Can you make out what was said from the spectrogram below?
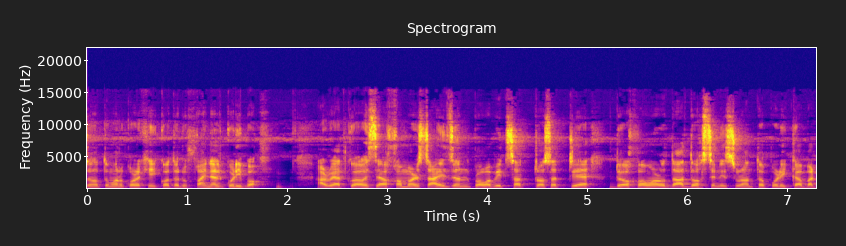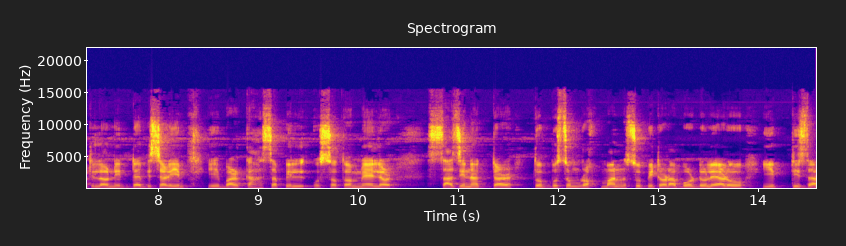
জনত তোমালোকৰ সেই কথাটো ফাইনেল কৰিব। আৰু ইয়াত কোৱা হৈছে অসমৰ চাৰিজন প্ৰভাৱিত ছাত্ৰ ছাত্ৰীয়ে দশম আৰু দ্বাদশ শ্ৰেণীৰ চূড়ান্ত পৰীক্ষা বাতিলৰ নিৰ্দেশ বিচাৰি এইবাৰ কাষ চাপিল উচ্চতম ন্যায়ালয়ৰ। ছাজিন আক্তাৰ তব্বুচুম ৰহমান সুপিতৰা বৰদলৈ আৰু ইফতিচা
